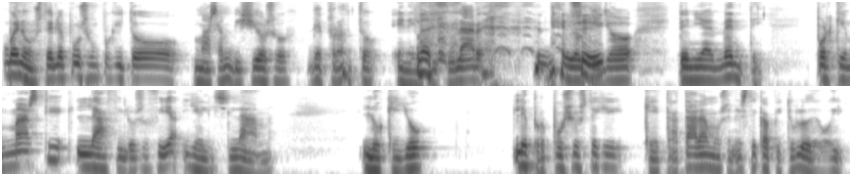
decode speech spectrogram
Bueno, usted le puso un poquito más ambicioso de pronto en el titular de lo que yo tenía en mente. Porque más que la filosofía y el Islam, lo que yo le propuse a usted que, tratáramos en este capítulo de hoy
